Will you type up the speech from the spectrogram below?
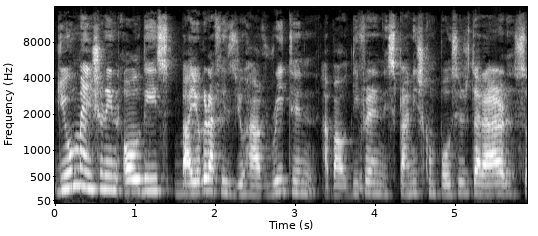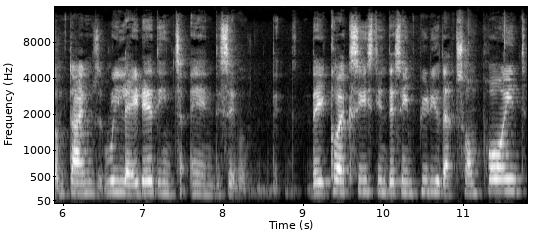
you mentioning all these biographies you have written about different Spanish composers that are sometimes related in in the they coexist in the same period at some point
